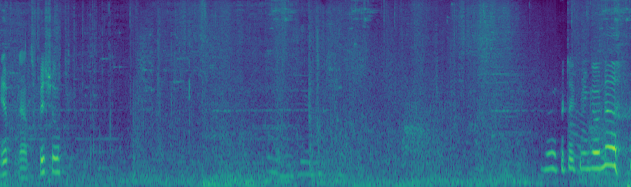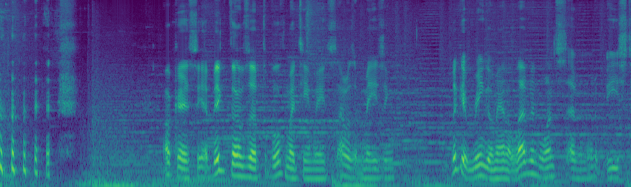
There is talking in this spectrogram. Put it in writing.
Yep, now it's official. Protect Ringo, no! okay, so yeah, big thumbs up to both my teammates. That was amazing. Look at Ringo, man. 11 1 7. What a beast.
